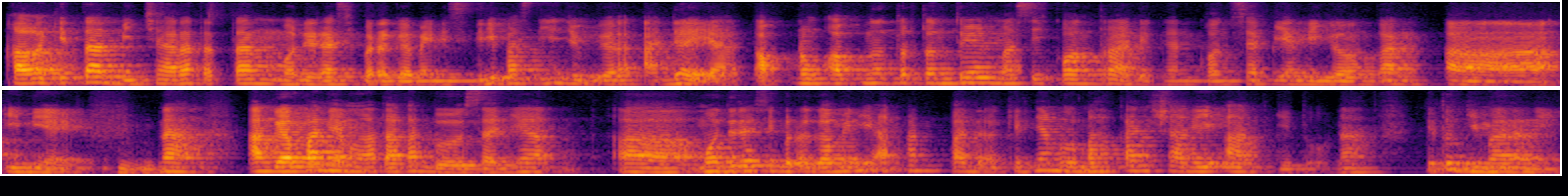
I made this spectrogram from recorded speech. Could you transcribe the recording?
kalau kita bicara tentang moderasi beragama ini sendiri pastinya juga ada ya oknum-oknum tertentu yang masih kontra dengan konsep yang digaungkan uh, ini ya. Nah, anggapan yang mengatakan bahwasanya uh, moderasi beragama ini akan pada akhirnya melemahkan syariat gitu. Nah, itu gimana nih?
